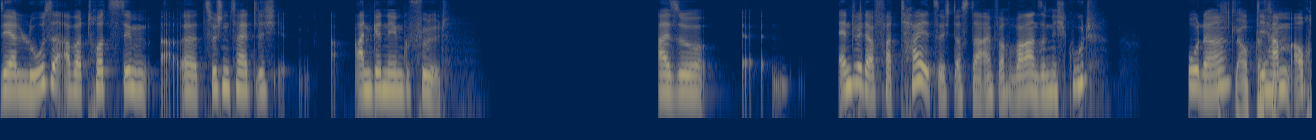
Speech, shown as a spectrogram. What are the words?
sehr lose, aber trotzdem äh, zwischenzeitlich angenehm gefüllt. Also äh, entweder verteilt sich das da einfach wahnsinnig gut oder Ich glaub, die haben auch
